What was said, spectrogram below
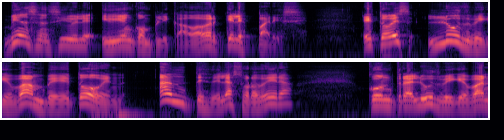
bien sensible y bien complicado. A ver qué les parece. Esto es Ludwig van Beethoven antes de la sordera contra Ludwig van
